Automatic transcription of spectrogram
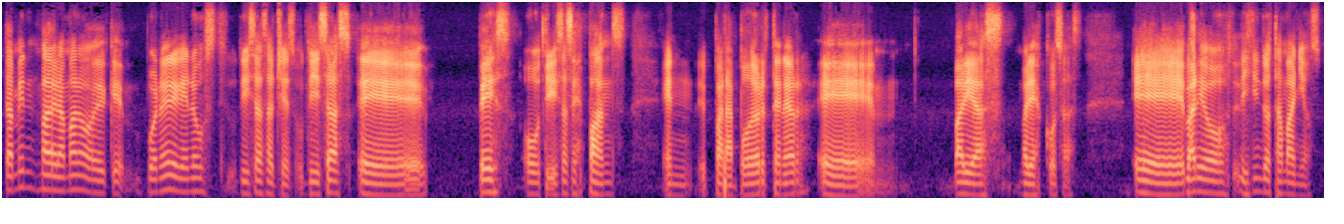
también va de la mano de que poner que no utilizas Hs, utilizas eh, PES o utilizas spans para poder tener eh, varias, varias cosas, eh, varios distintos tamaños.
